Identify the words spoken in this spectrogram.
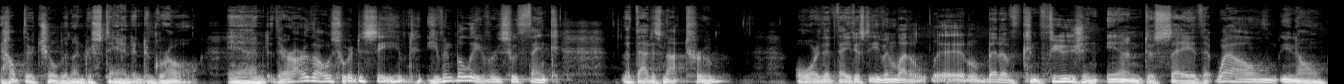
help their children understand and to grow. And there are those who are deceived, even believers who think that that is not true or that they just even let a little bit of confusion in to say that, well, you know,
